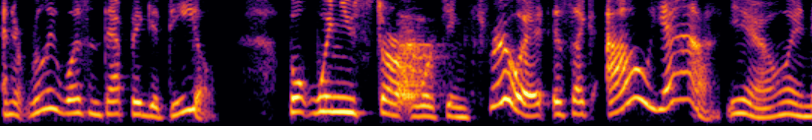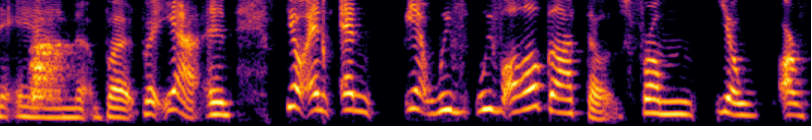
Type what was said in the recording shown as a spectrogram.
and it really wasn't that big a deal. But when you start working through it, it's like, oh yeah, you know, and and but but yeah, and you know, and and yeah, we've we've all got those from you know our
